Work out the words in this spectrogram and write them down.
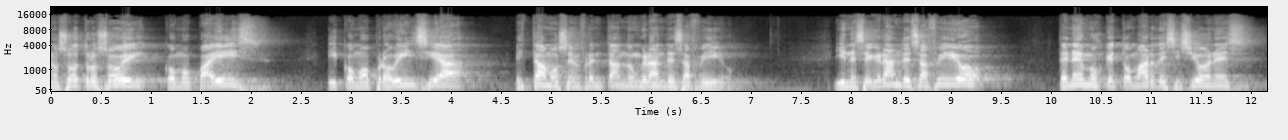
Nosotros hoy como país y como provincia estamos enfrentando un gran desafío. Y en ese gran desafío tenemos que tomar decisiones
